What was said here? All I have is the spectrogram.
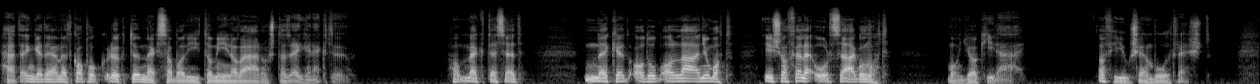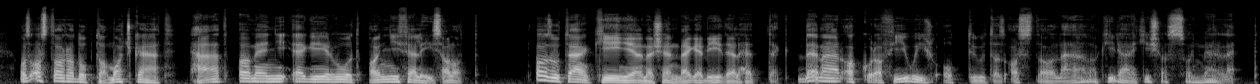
Hát engedelmet kapok, rögtön megszabadítom én a várost az egerektől. Ha megteszed, neked adom a lányomat és a fele országomat, mondja a király. A fiú sem volt rest. Az asztalra dobta a macskát, hát amennyi egér volt, annyi felé szaladt. Azután kényelmesen megebédelhettek, de már akkor a fiú is ott ült az asztalnál a király kisasszony mellett.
